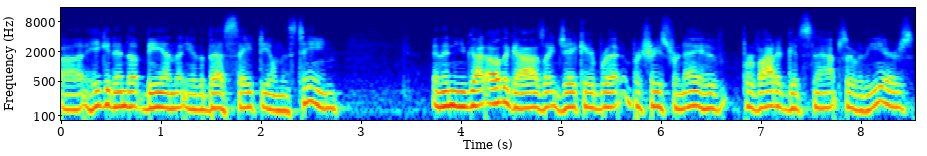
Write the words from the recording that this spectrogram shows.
Uh, he could end up being the, you know, the best safety on this team. And then you've got other guys like J.K. Britt and Patrice Rene who've provided good snaps over the years,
